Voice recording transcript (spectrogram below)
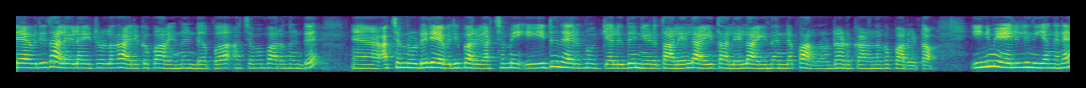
രേവതി തലയിലായിട്ടുള്ള കാര്യമൊക്കെ പറയുന്നുണ്ട്. അപ്പോൾ അച്ഛമ്മ പറയുന്നുണ്ട് അച്ഛമ്മനോട് രേവതി പറയും അച്ഛമ്മ ഏത് നേരം നോക്കിയാലും ഇത് തന്നെയാണ്. തലയിലായി തലയിലായി എന്ന് തന്നെ പറഞ്ഞുകൊണ്ട് നടക്കുകയാണെന്നൊക്കെ പറയും കേട്ടോ ഇനി മേലിൽ നീ അങ്ങനെ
